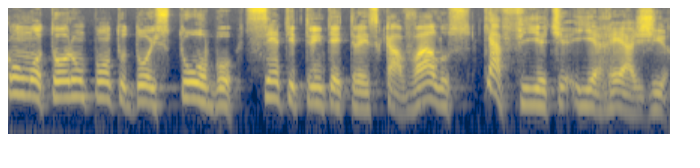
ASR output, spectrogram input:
com motor 1.2 turbo 133 cavalos que a Fiat ia reagir.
